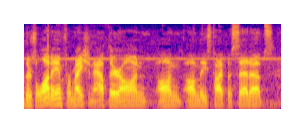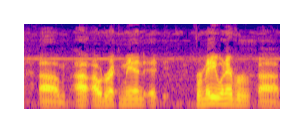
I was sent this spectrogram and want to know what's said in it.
There's a lot of information out there on on on these type of setups. Um, I, I, would recommend. For me, whenever uh,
